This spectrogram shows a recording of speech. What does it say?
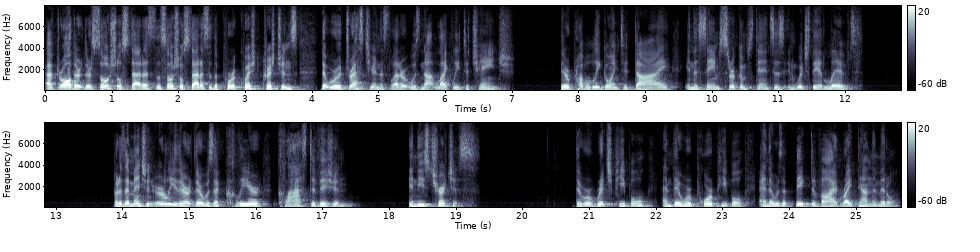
After all, their, their social status, the social status of the poor Christians that were addressed here in this letter, was not likely to change. They were probably going to die in the same circumstances in which they had lived. But as I mentioned earlier, there, there was a clear class division in these churches. There were rich people and there were poor people, and there was a big divide right down the middle.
